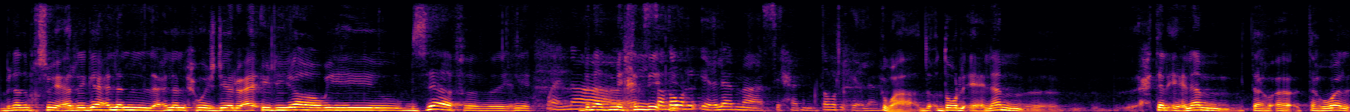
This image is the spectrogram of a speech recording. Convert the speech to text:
بنادم خصو يعري كاع على على الحوايج ديالو عائلية وبزاف يعني بنادم يخلي دور الإعلام السي حميد دور الإعلام. د- دور الإعلام آه، حتى الإعلام حتى هو-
